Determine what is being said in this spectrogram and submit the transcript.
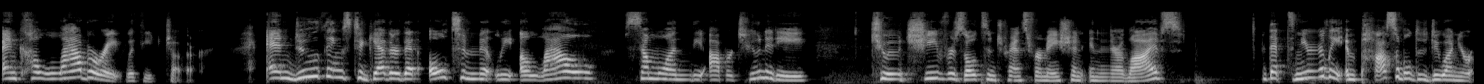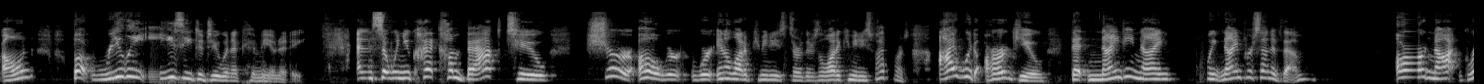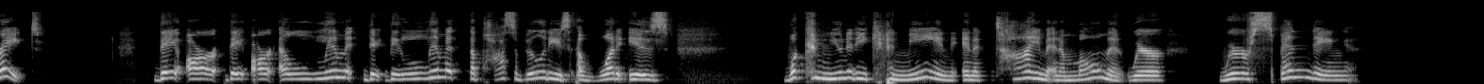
and collaborate with each other and do things together that ultimately allow someone the opportunity to achieve results and transformation in their lives that's nearly impossible to do on your own, but really easy to do in a community. And so when you kind of come back to, sure, oh, we're, we're in a lot of communities or there's a lot of communities platforms. I would argue that 99.9% of them are not great. They are, they are a limit, they, they limit the possibilities of what is, what community can mean in a time and a moment where we're spending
